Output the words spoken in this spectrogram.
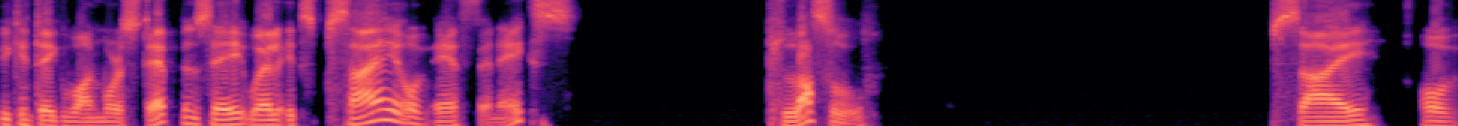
we can take one more step and say, well, it's psi of f and x plus l psi of,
